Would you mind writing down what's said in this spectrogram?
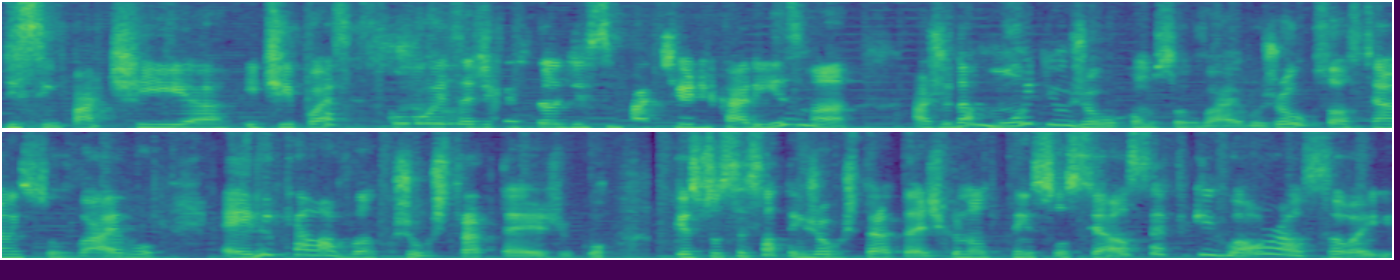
de simpatia. E, tipo, essas coisas de questão de simpatia, de carisma, ajuda muito em um jogo como Survival. O jogo social em Survival é ele que alavanca o jogo estratégico. Porque se você só tem jogo estratégico e não tem social, você fica igual o Russell aí.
